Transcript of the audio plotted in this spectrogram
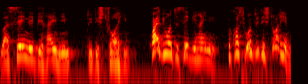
You are saying it behind him to destroy him. Why do you want to say behind him? Because you want to destroy him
